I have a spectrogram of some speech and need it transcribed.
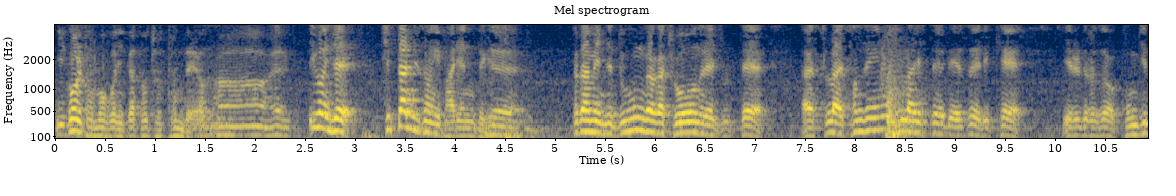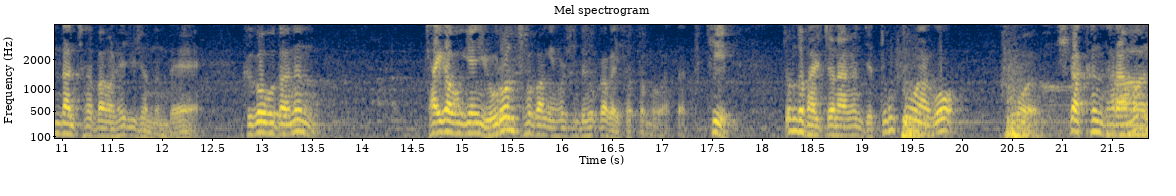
이걸 더 먹으니까 더 좋던데요. 아, 예. 이거 이제 집단지성이 발현되겠죠. 예. 그 다음에 이제 누군가가 조언을 해줄 때 아, 슬라이, 선생님 슬라이스에 대해서 이렇게 예를 들어서 공진단 처방을 해주셨는데 그거보다는 자기가 보기엔 이런 처방이 훨씬 더 효과가 있었던 것 같다. 특히 좀 더 발전하면 이제 뚱뚱하고 뭐 키가 큰 사람은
